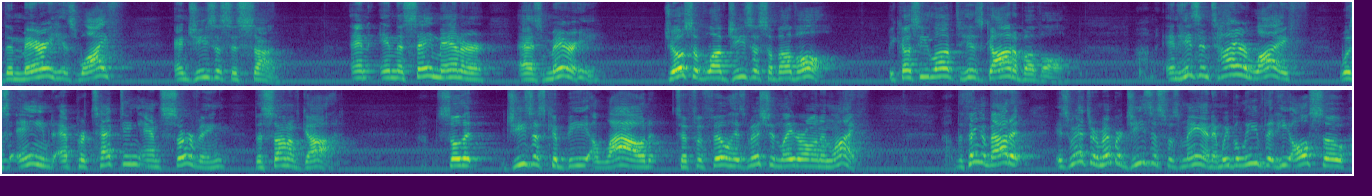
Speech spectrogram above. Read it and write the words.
than Mary, his wife, and Jesus, his son. And in the same manner as Mary, Joseph loved Jesus above all because he loved his God above all. And his entire life was aimed at protecting and serving the Son of God so that Jesus could be allowed to fulfill his mission later on in life. The thing about it is, we have to remember Jesus was man, and we believe that he also,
